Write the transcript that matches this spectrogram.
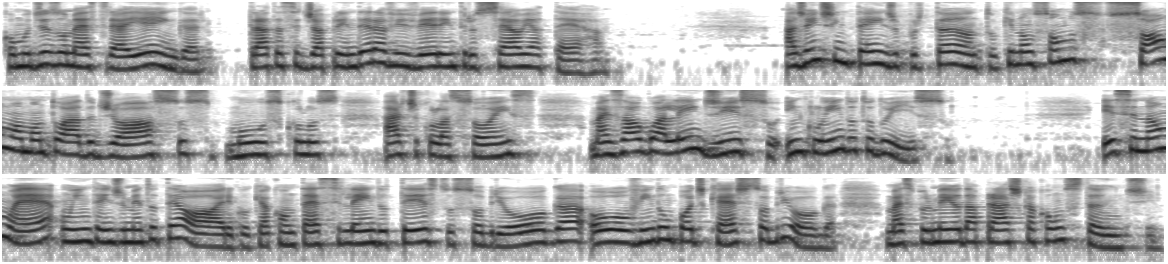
Como diz o mestre Iyengar, trata-se de aprender a viver entre o céu e a terra. A gente entende, portanto, que não somos só um amontoado de ossos, músculos, articulações, mas algo além disso, incluindo tudo isso. Esse não é um entendimento teórico que acontece lendo textos sobre yoga ou ouvindo um podcast sobre yoga, mas por meio da prática constante.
